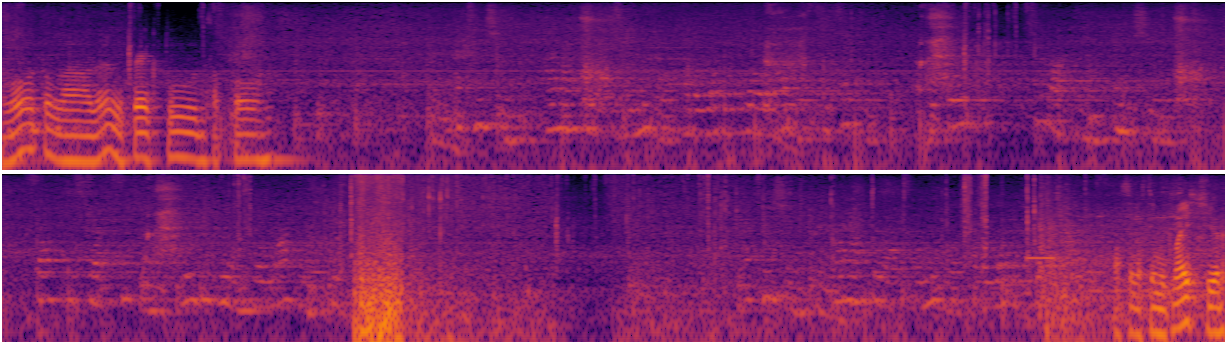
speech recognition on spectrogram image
Do outro lado, eu me perco tudo, essa porra. Attention, unauthorized removal of a level 4 virus detected. Facility lockdown initiated. Self-destruct sequence will begin when lockdown is complete. Attention, unauthorized removal of a level 4 eu gastei muito mais tiro.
